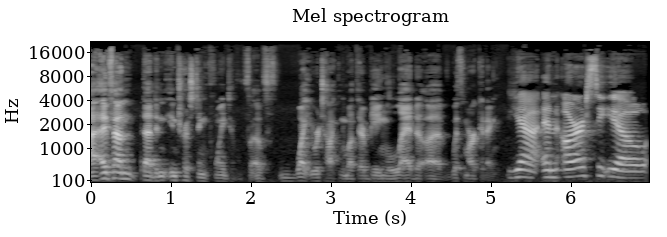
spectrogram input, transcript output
I found that an interesting point of, of what you were talking about there being led uh, with marketing. Yeah. And our CEO,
